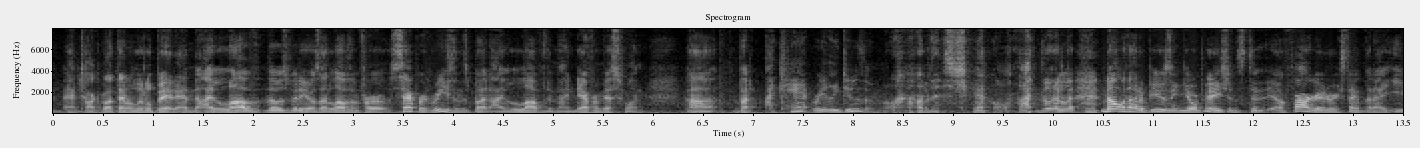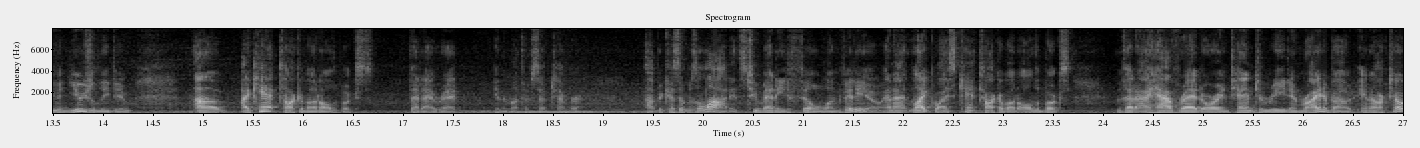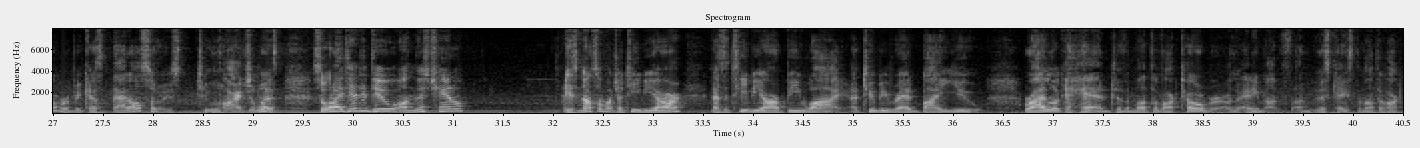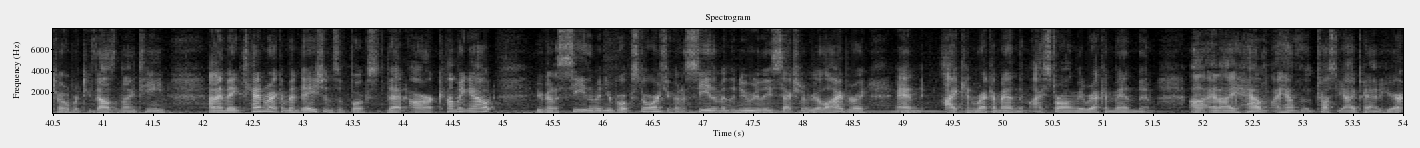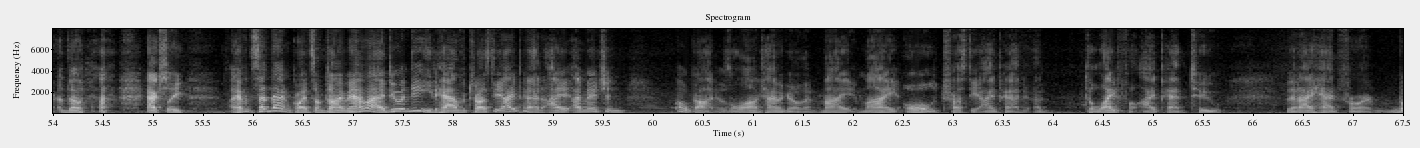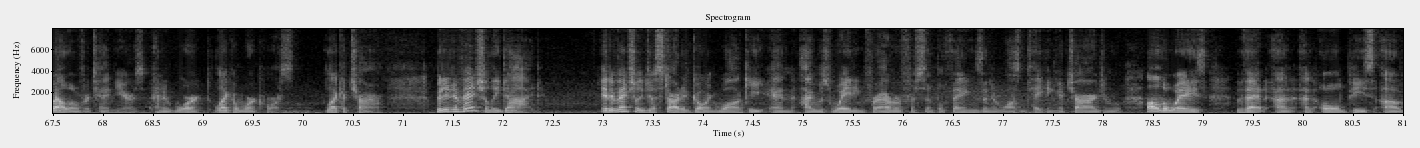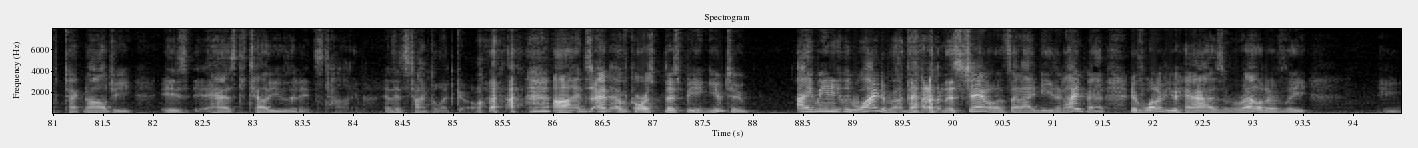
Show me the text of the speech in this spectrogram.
and talk about them a little bit. And I love those videos. I love them for separate reasons, but I love them. I never miss one. Uh, but I can't really do them on this channel. not without abusing your patience to a far greater extent than I even usually do. Uh, I can't talk about all the books that I read in the month of September uh, because it was a lot. It's too many to fill one video. And I likewise can't talk about all the books that I have read or intend to read and write about in October because that also is too large a list. So what I tend to do on this channel is not so much a TBR as a TBR BY, a to be read by you, where I look ahead to the month of October, or any month, in this case the month of October 2019, and I make 10 recommendations of books that are coming out. You're going to see them in your bookstores, you're going to see them in the new release section of your library, and I can recommend them. I strongly recommend them. Uh, and I have I have the trusty iPad here, though actually I haven't said that in quite some time, have I? I do indeed have a trusty iPad. I, I mentioned oh god, it was a long time ago that my my old trusty iPad, a delightful iPad 2 that I had for well over 10 years and it worked like a workhorse, like a charm. But it eventually died. It eventually just started going wonky and I was waiting forever for simple things and it wasn't taking a charge and all the ways that an, an old piece of technology is has to tell you that it's time. It's time to let go. uh, and, and of course, this being YouTube, I immediately whined about that on this channel and said I need an iPad. If one of you has a relatively,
